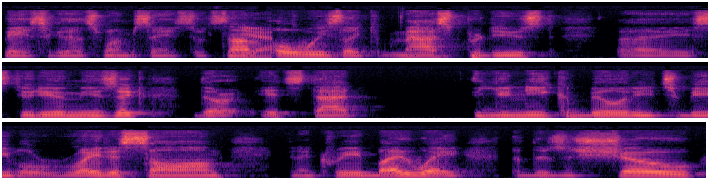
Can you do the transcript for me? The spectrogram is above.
basically. That's what I'm saying. So, it's not Yeah. always like mass produced uh, studio music. There, it's that unique ability to be able to write a song and then create. By the way, there's a show,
